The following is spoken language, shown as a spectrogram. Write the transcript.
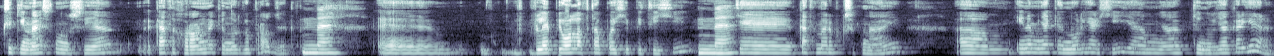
ξεκινάει στην ουσία κάθε χρόνο ένα καινούριο project. Ναι. Ε, βλέπει όλα αυτά που έχει επιτύχει Ναι. και κάθε μέρα που ξυπνάει α, είναι μια καινούργια αρχή για μια καινούργια καριέρα.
